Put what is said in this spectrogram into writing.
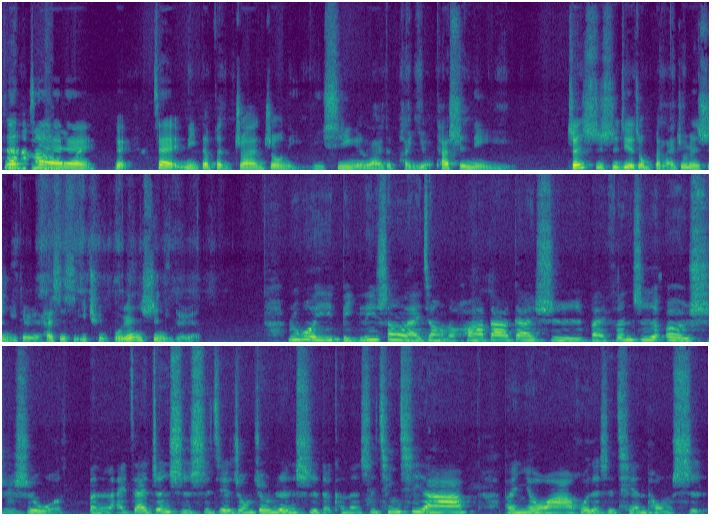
那在对在你的本专中，你你吸引而来的朋友，他是你真实世界中本来就认识你的人，还是是一群不认识你的人？如果以比例上来讲的话，大概是百分之二十是我本来在真实世界中就认识的，可能是亲戚啊、朋友啊，或者是前同事。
